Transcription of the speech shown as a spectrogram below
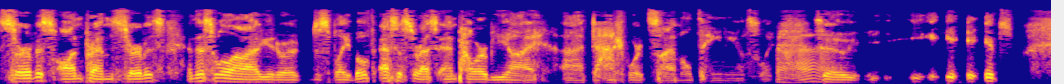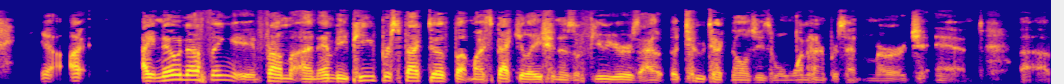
service, on-prem service, and this will allow you to display both SSRS and Power BI uh, dashboards simultaneously. Ah. So it, it, it's, yeah, I, I know nothing from an MVP perspective, but my speculation is a few years out, the two technologies will 100% merge and, uh,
